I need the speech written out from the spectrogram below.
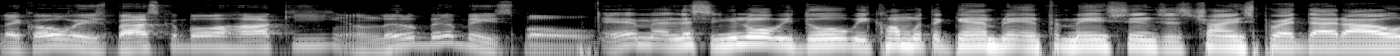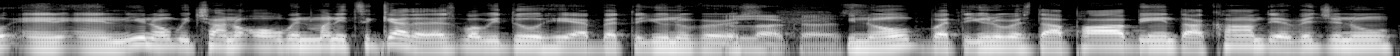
Like always, basketball, hockey, and a little bit of baseball. Yeah, man. Listen, you know what we do? We come with the gambling information, just try and spread that out, and and you know we trying to all win money together. That's what we do here at Bet the Universe. Good luck, guys. You know, bettheuniverse.podbean.com, the original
